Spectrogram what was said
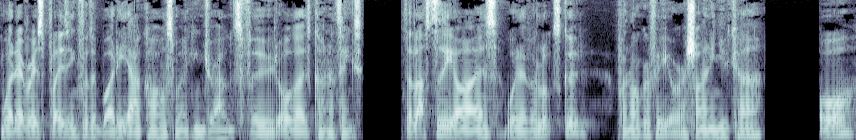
whatever is pleasing for the body, alcohol, smoking, drugs, food, all those kind of things. The lust of the eyes, whatever looks good, pornography or a shiny new car, or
